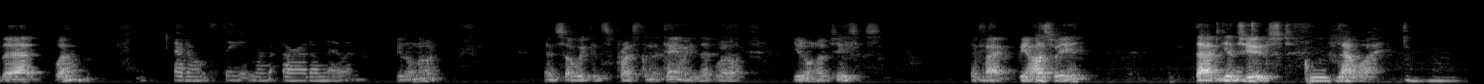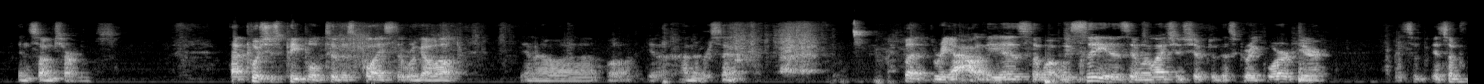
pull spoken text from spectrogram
that, well, I don't see him or, or I don't know him. you don't know him. And so we could suppress to Tammy that, well, you don't know Jesus. In fact, be honest with you, that gets used mm-hmm. that way in some circles. That pushes people to this place that we go, well, you know, uh, well, you know, I never sinned. But the reality is that what we see is in relationship to this Greek word here, it's a, it's a,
